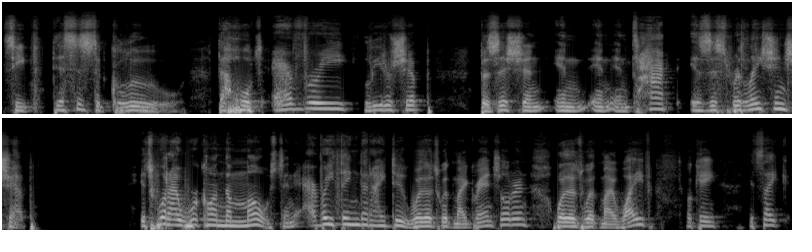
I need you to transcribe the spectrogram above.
See, this is the glue that holds every leadership position in, in intact is this relationship. It's what I work on the most in everything that I do, whether it's with my grandchildren, whether it's with my wife. Okay. It's like,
